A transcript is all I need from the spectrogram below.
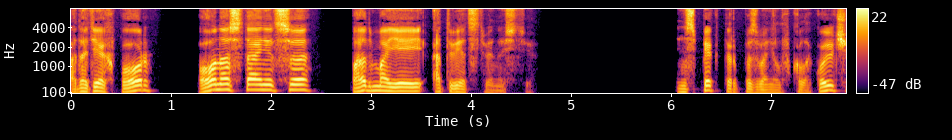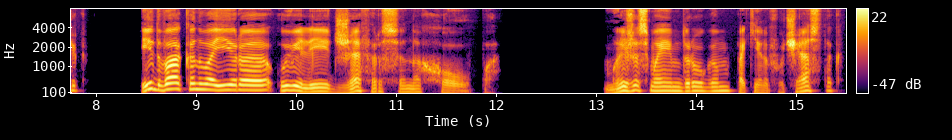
А до тех пор он останется под моей ответственностью». Инспектор позвонил в колокольчик, и два конвоира увели Джефферсона Хоупа. Мы же с моим другом, покинув участок,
